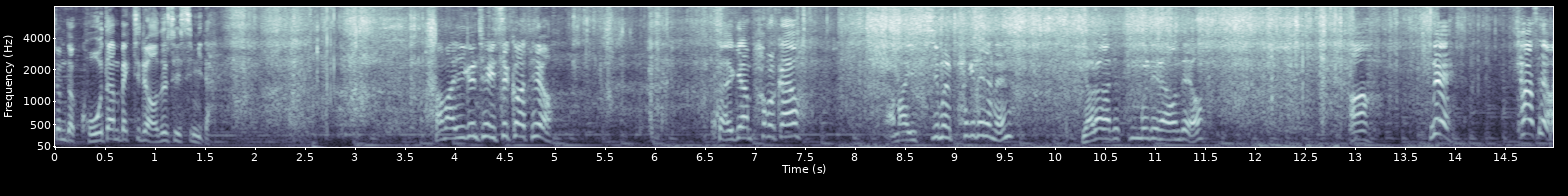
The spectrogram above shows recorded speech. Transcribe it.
좀 더 고단백질을 얻을 수 있습니다. 아마 이 근처에 있을 것 같아요. 자, 여기 한번 파볼까요? 아마 이 찜을 파게 되면은 여러 가지 생물들이 나오는데요. 아, 네, 찾았어요.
